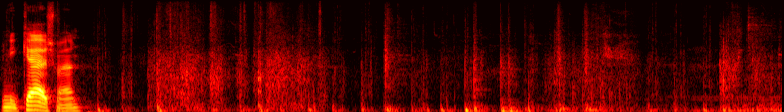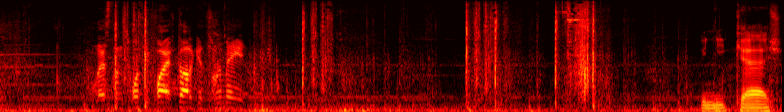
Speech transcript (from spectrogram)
You need cash, man. Less than 25 targets remain. We need cash.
